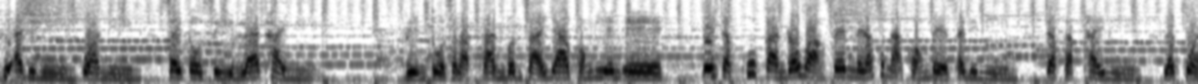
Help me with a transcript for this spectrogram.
คืออะดีนีน กวานีน ไซโตซีน และไทนีนเรียงตัวสลับกันบนสายยาวของ DNA โดยจับคู่กันระหว่างเส้นในลักษณะของเบสอะดีนีน จับกับไทนีน และกวา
